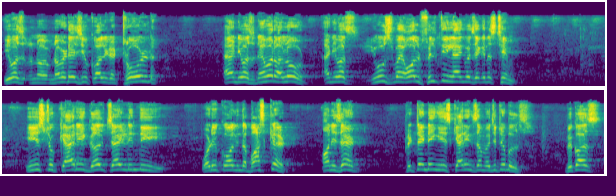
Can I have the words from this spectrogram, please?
He was no- nowadays you call it a trolled, and he was never allowed, and he was used by all filthy language against him. He used to carry girl child in the what do you call in the basket on his head, pretending he is carrying some vegetables, because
